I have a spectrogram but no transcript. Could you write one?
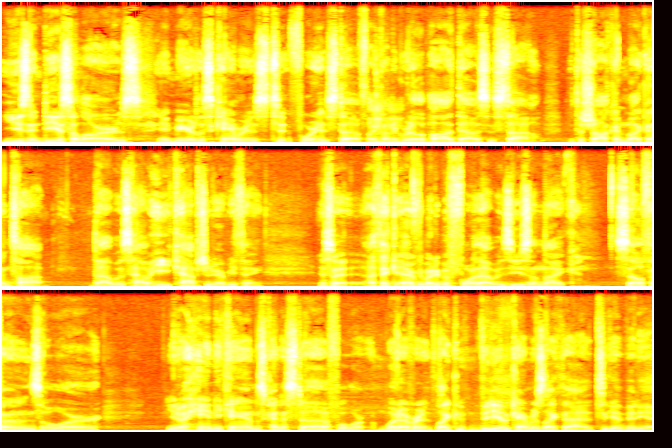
using DSLRs and mirrorless cameras to, for his stuff. Like on a Mhm. Gorilla Pod, that was his style. With the shotgun mic on top, that was how he captured everything. And so I think everybody before that was using like cell phones or you know handy cams kind of stuff or whatever like video cameras like that to get video.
